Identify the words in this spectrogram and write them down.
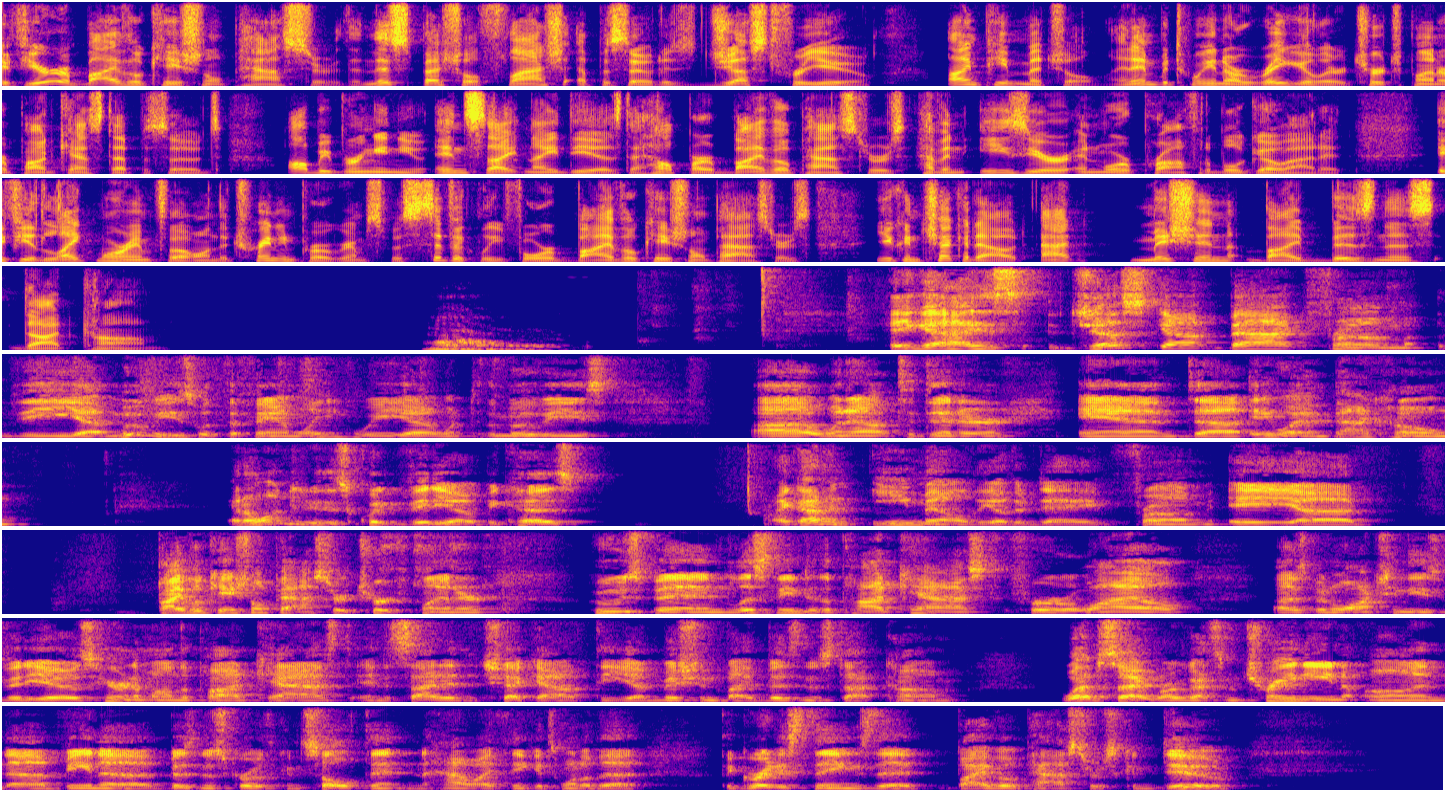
If you're a bivocational pastor, then this special flash episode is just for you. I'm Pete Mitchell, and in between our regular Church Planter podcast episodes, I'll be bringing you insight and ideas to help our Bivo pastors have an easier and more profitable go at it. If you'd like more info on the training program specifically for bivocational pastors, you can check it out at missionbybusiness.com. Hey guys, just got back from the uh, movies with the family. We uh, went to the movies, uh, went out to dinner, and uh, anyway, I'm back home, and I wanted to do this quick video because I got an email the other day from a uh, bivocational pastor, church planter, who's been listening to the podcast for a while. Uh, has been watching these videos, hearing them on the podcast, and decided to check out the uh, missionbybusiness.com website where I've got some training on uh, being a business growth consultant and how I think it's one of the, the greatest things that Bivo pastors can do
